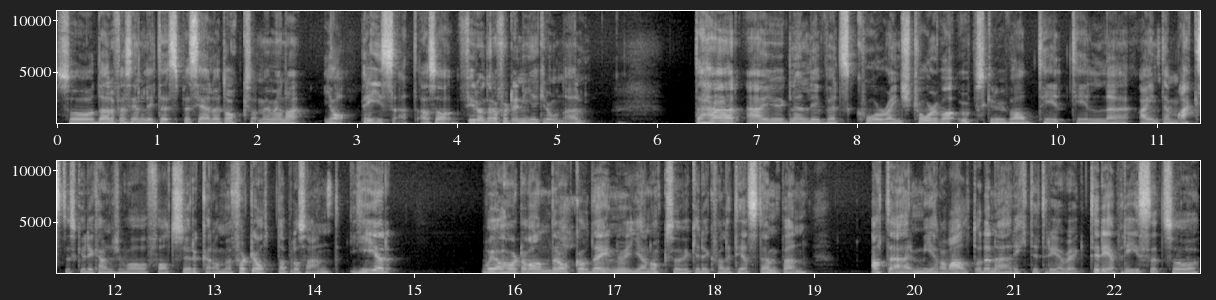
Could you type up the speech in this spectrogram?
Så därför ser den lite speciell ut också. Men jag menar, ja, priset. Alltså 449 kronor. Det här är ju Glenlivets Core Range Torva uppskruvad till, till äh, inte max, det skulle kanske vara fatstyrka då, men 48 procent. Ger, vad jag har hört av andra och av dig nu igen också, vilket är kvalitetsstämpeln, att det är mer av allt och den är riktigt trevlig. Till det priset så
